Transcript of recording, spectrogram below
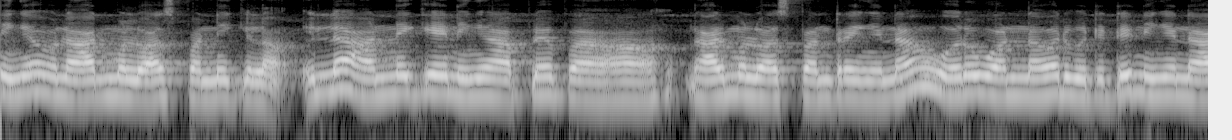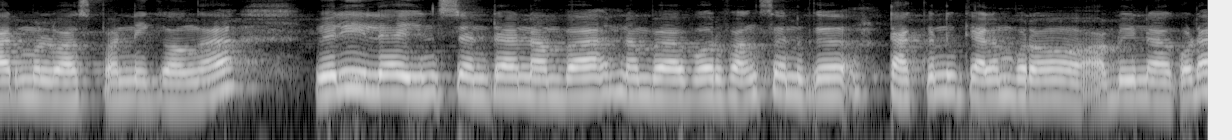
நீங்கள் நார்மல் வாஷ் பண்ணிக்கலாம். இல்லை அன்றைக்கே நீங்கள் அப்ளை ப நார்மல் வாஷ் பண்ணுறீங்கன்னா ஒரு ஒன் ஹவர் விட்டுட்டு நீங்கள் நார்மல் வாஷ் பண்ணிக்கோங்க. வெளியில் இன்ஸ்டண்ட்டாக நம்ம நம்ம ஒரு ஃபங்க்ஷனுக்கு டக்குன்னு கிளம்புறோம் அப்படின்னா கூட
